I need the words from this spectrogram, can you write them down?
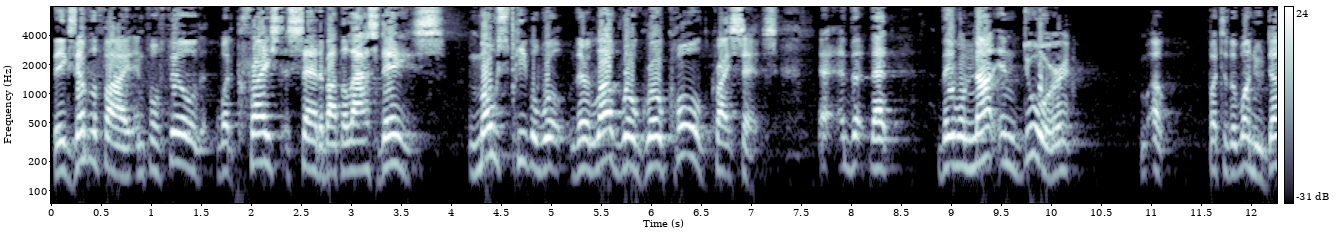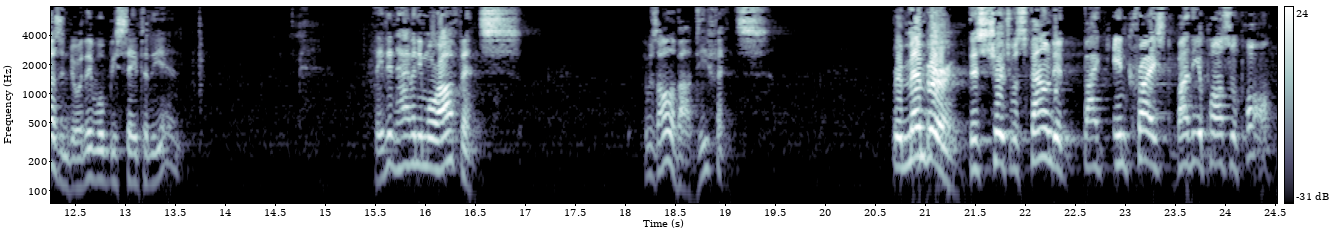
They exemplified and fulfilled what Christ said about the last days. Most people will, their love will grow cold, Christ says. Uh, that they will not endure, oh, but to the one who does endure, they will be saved to the end. They didn't have any more offense. It was all about defense. Remember, this church was founded by, in Christ by the apostle Paul,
